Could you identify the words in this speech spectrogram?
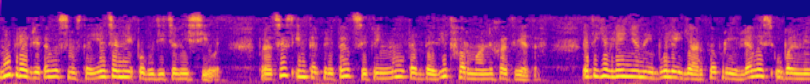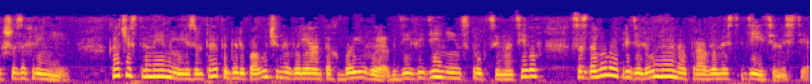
не приобретала самостоятельной побудительной силы. Процесс интерпретации принимал тогда вид формальных ответов. Это явление наиболее ярко проявлялось у больных шизофренией. Качественные иные результаты были получены в вариантах Б где введение инструкций мотивов создавало определенную направленность деятельности.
